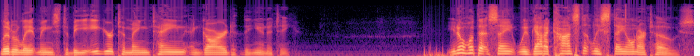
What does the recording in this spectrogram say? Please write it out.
Literally, it means to be eager to maintain and guard the unity. You know what that's saying? We've got to constantly stay on our toes.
